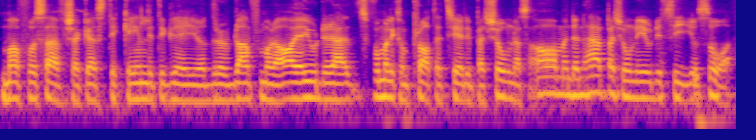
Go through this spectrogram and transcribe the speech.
man får så här försöka sticka in lite grejer och dra, ibland får man ja, jag gjorde det här. Så får man liksom prata i tredje person. Alltså, ah, men den här personen gjorde si och så.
